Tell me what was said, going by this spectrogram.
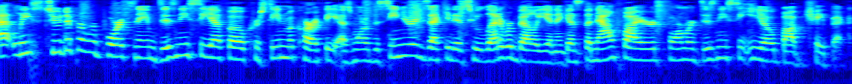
At least two different reports named Disney CFO Christine McCarthy as one of the senior executives who led a rebellion against the now fired former Disney CEO Bob Chapek.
